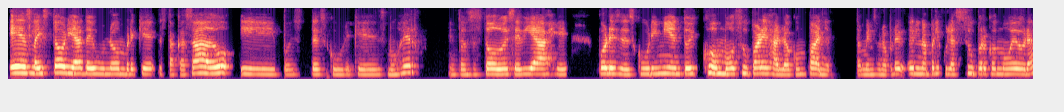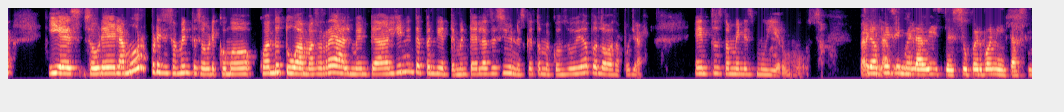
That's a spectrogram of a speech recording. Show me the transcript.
Es la historia de un hombre que está casado y pues descubre que es mujer. Entonces todo ese viaje por ese descubrimiento y cómo su pareja lo acompaña. También es una, una película súper conmovedora y es sobre el amor, precisamente, sobre cómo cuando tú amas realmente a alguien, independientemente de las decisiones que tome con su vida, pues lo vas a apoyar. Entonces también es muy hermosa para Creo que sí me la viste, es súper bonita, sí.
